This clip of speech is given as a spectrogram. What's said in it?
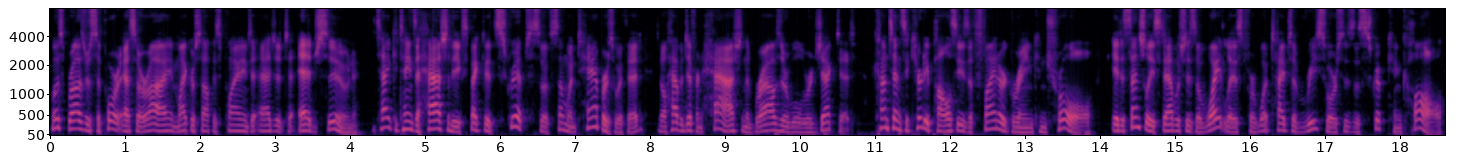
Most browsers support SRI, and Microsoft is planning to add it to Edge soon. The tag contains a hash of the expected script, so if someone tampers with it, it'll have a different hash and the browser will reject it. Content security policy is a finer grained control. It essentially establishes a whitelist for what types of resources a script can call.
